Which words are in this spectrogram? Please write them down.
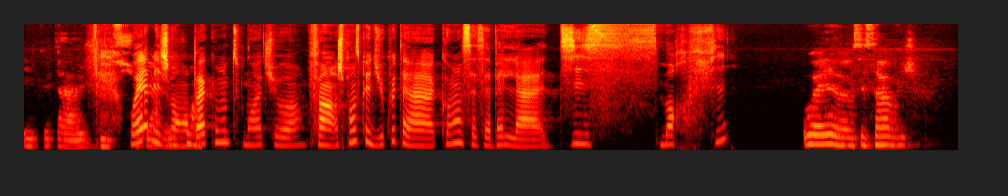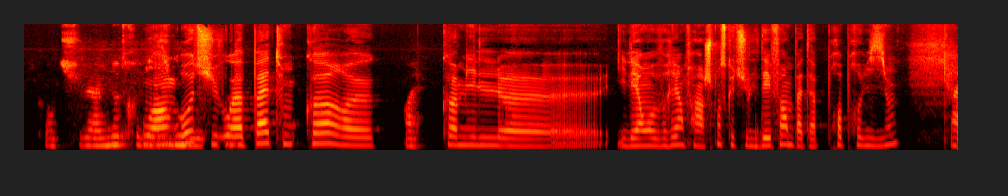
et que tu as Ouais, mais je m'en rends pas compte, moi, tu vois. Enfin, je pense que du coup, tu as. Comment ça s'appelle La dysmorphie? Ouais, euh, c'est ça, oui. Quand tu as une autre Ou en gros, tu vois pas ton corps euh, comme il, euh, il est en vrai. Enfin, je pense que tu le déformes, pas ta propre vision. Ouais.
